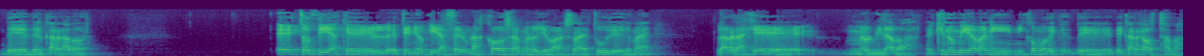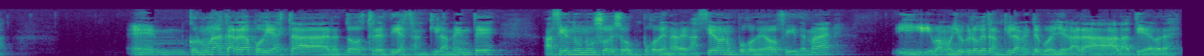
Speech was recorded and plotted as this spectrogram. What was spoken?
del cargador. Estos días que he tenido que ir a hacer unas cosas, me lo llevaba a la sala de estudio y demás, la verdad es que me olvidaba. Es que no miraba ni, ni cómo de, cargado estaba. con una carga podía estar dos, tres días tranquilamente haciendo un uso de eso, un poco de navegación, un poco de office y demás, y, vamos, yo creo que tranquilamente puede llegar a, las 10 horas.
